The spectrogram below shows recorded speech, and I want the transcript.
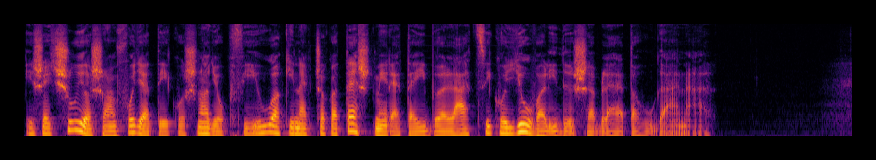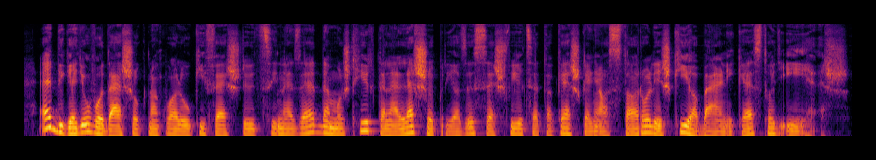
és egy súlyosan fogyatékos nagyobb fiú, akinek csak a testméreteiből látszik, hogy jóval idősebb lehet a hugánál. Eddig egy óvodásoknak való kifestőt színezett, de most hirtelen lesöpri az összes filcet a keskeny asztalról, és kiabálni kezd, hogy éhes.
